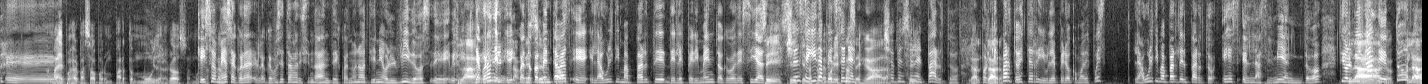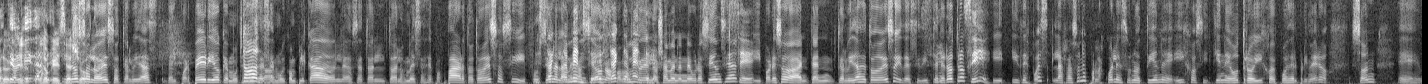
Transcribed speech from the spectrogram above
Eh, Además después de haber pasado por un parto muy doloroso. en Que eso me hace acordar lo que vos estabas diciendo antes, cuando uno tiene olvidos. De, Claro. ¿Te acuerdas eh, cuando comentabas eh, la última parte del experimento que vos decías? Sí, sí, yo enseguida pensé en el, yo pensé sí. en el parto. Porque claro. el parto es terrible, pero como después la última parte del parto es el nacimiento, te olvidas de todo. claro, te es lo- olvidás es lo que de- decía y no yo. solo eso, te olvidas del puerperio, que muchas Todo. veces es muy complicado, o sea, todo el- todos los meses de posparto, todo eso sí, funciona la Exactamente, negación, o como exactamente. ustedes lo llamen en neurociencia, Sí. y por eso ah, te, te olvidas de todo eso y decidís Sí, tener otro. sí. Y, y después, las razones por las cuales uno tiene hijos y tiene otro hijo después del primero son... eh,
